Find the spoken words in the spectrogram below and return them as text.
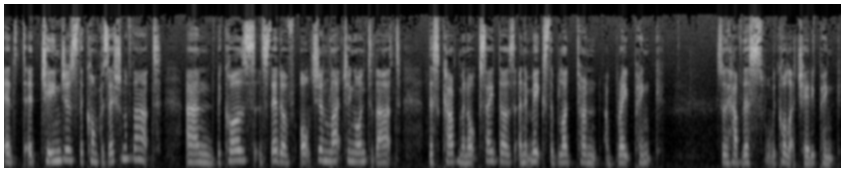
It it changes the composition of that, and because instead of oxygen latching onto that, this carbon monoxide does, and it makes the blood turn a bright pink. So they have this what we call it a cherry pink,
